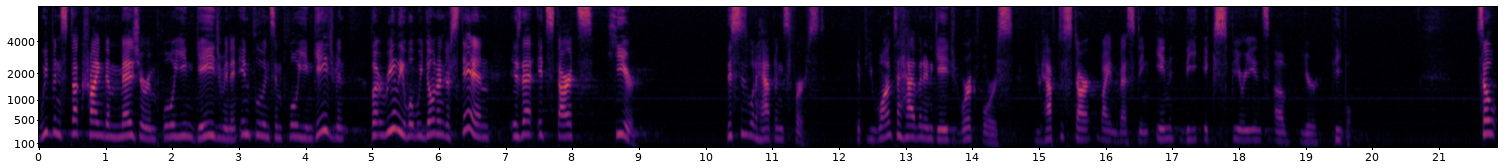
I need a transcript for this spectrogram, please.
We've been stuck trying to measure employee engagement and influence employee engagement, but really what we don't understand is that it starts here. This is what happens first. If you want to have an engaged workforce, you have to start by investing in the experience of your people. So,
